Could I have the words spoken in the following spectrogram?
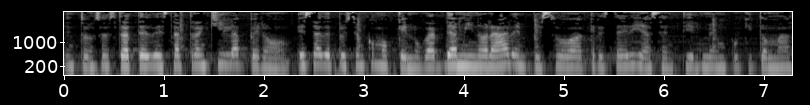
Entonces traté de estar tranquila, pero esa depresión como que en lugar de aminorar empezó a crecer y a sentirme un poquito más,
